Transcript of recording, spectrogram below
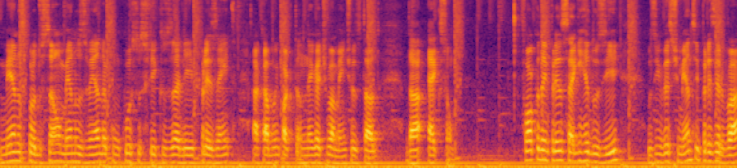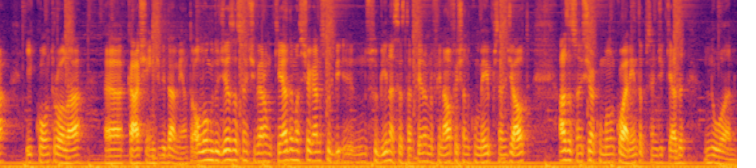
menos produção, menos venda com custos fixos ali presentes acabam impactando negativamente o resultado da Exxon foco da empresa segue em reduzir os investimentos e preservar e controlar uh, caixa e endividamento. Ao longo do dia, as ações tiveram queda, mas chegaram a subir, subir na sexta-feira, no final, fechando com 0,5% de alta. As ações já acumulam 40% de queda no ano.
